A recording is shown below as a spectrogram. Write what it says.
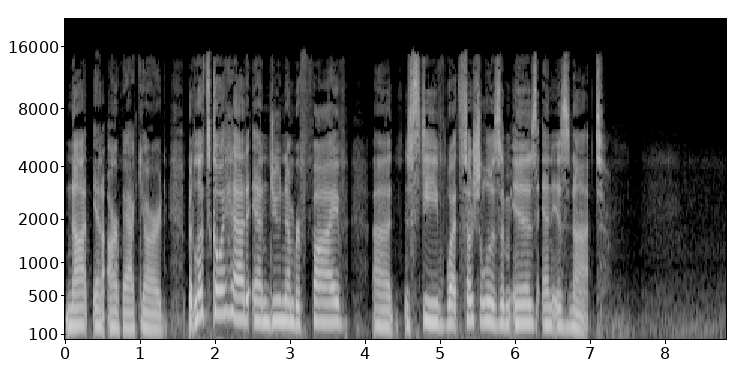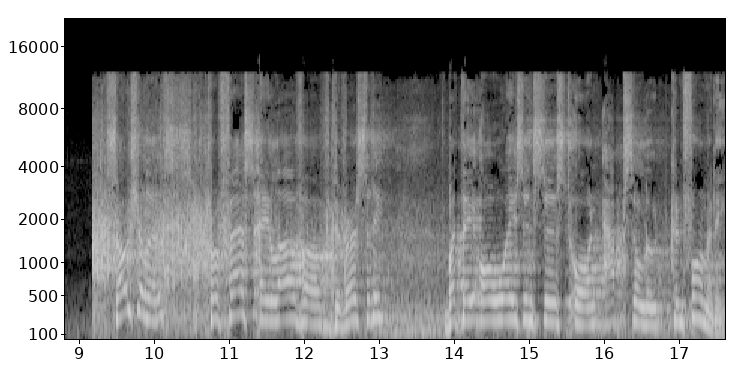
not in our backyard. But let's go ahead and do number five, uh, Steve, what socialism is and is not. Socialists profess a love of diversity, but they always insist on absolute conformity.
